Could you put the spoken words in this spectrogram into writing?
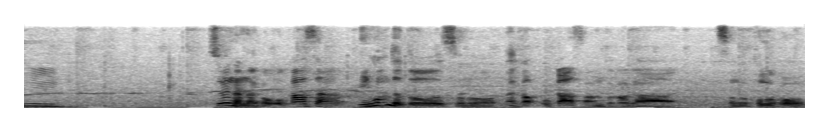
うん。そういうのはなんかお母さん日本だとそのなんかお母さんとかがそのこの子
